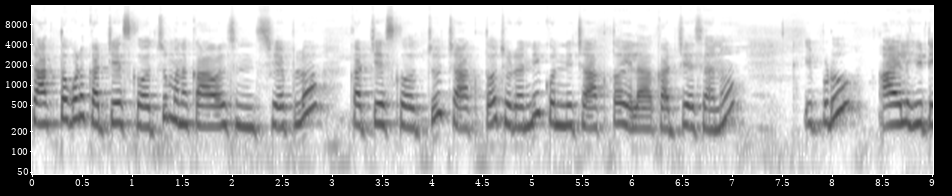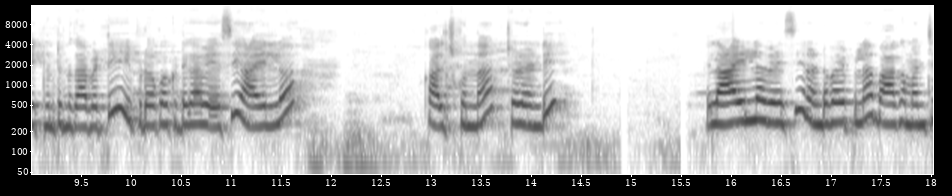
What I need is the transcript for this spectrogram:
చాక్తో కూడా కట్ చేసుకోవచ్చు. మనకు కావాల్సిన షేప్లో కట్ చేసుకోవచ్చు చాక్తో. చూడండి కొన్ని చాక్తో ఇలా కట్ చేశాను. ఇప్పుడు ఆయిల్ హీట్ ఎక్కువ ఉంటుంది కాబట్టి ఇప్పుడు ఒక్కొక్కటిగా వేసి ఆయిల్లో కాల్చుకుందాం. చూడండి ఇలా ఆయిల్లో వేసి రెండు వైపులా బాగా మంచి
